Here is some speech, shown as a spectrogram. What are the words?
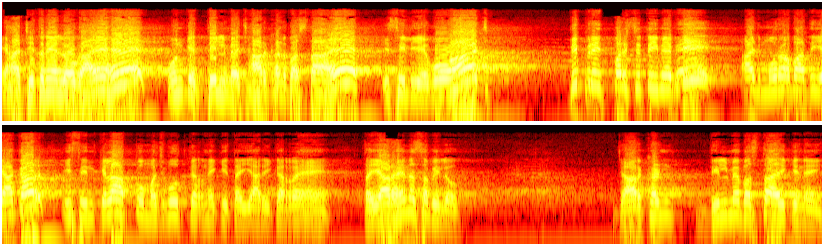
यहाँ जितने लोग आए हैं, उनके दिल में झारखंड बसता है। इसीलिए वो आज विपरीत परिस्थिति में भी आज मोराबादी आकर इस इनकलाब को मज़बूत करने की तैयारी कर रहे हैं। तैयार है ना सभी लोग? झारखंड दिल में बसता है कि नहीं?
